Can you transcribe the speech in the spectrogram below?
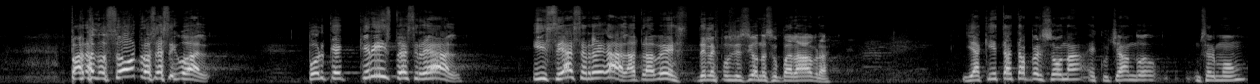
Para nosotros es igual. Porque Cristo es real y se hace real a través de la exposición de su palabra. Y aquí está esta persona escuchando un sermón,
